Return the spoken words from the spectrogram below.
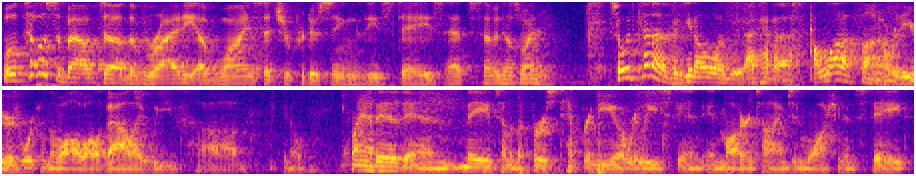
Well, tell us about uh, the variety of wines that you're producing these days at Seven Hills Winery. So it kind of, you know, I've had a, a lot of fun over the years working in the Walla Walla Valley. We've, uh, you know, planted and made some of the first Tempranillo released in, in modern times in Washington State.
